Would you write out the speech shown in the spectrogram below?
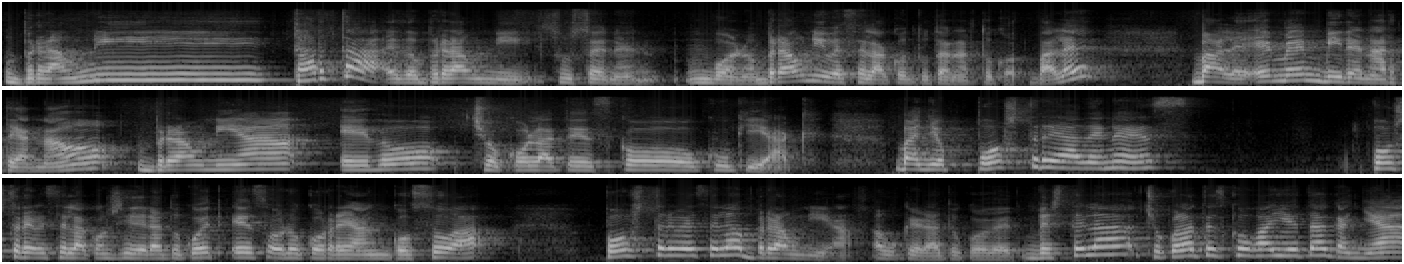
brownie tarta edo brownie zuzenen. Bueno, brownie bezala kontutan hartuko, bale? Bale, hemen biren artean nao, brownia edo txokolatezko kukiak. Baina postrea denez, postre bezala konsideratukoet ez orokorrean gozoa, postre bezala brownia aukeratuko dut. Bestela, txokolatezko gaieta gaina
